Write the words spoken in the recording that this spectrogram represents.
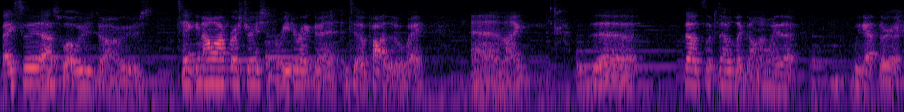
basically that's what we was doing. We was taking all our frustration, redirecting it into a positive way, and like the that was that was like the only way that we got through it.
